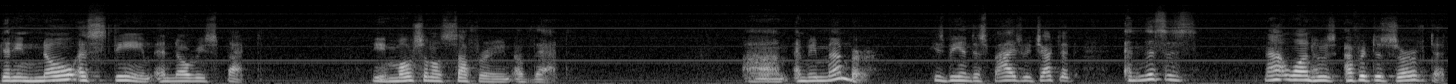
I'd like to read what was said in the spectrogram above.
getting no esteem and no respect. The emotional suffering of that. Um, and remember, he's being despised, rejected, and this is not one who's ever deserved it.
